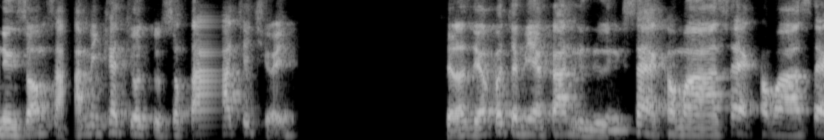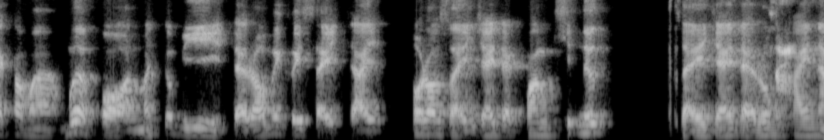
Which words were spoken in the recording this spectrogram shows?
หนึ่งสองสามเป็นแค่ตัวจุดสตาร์ทเฉย แต่แล้วเดี๋ยวก็จะมีอาการอื่นๆ แทรกเข้ามาแทรกเข้ามาแทรกเข้ามา เมื่อก่อนมันก็มี แต่เราไม่เคยใส่ใจ เพราะเราใส่ใจแต่ความคิดนึก ใส่ใจแต่ลมภายใน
